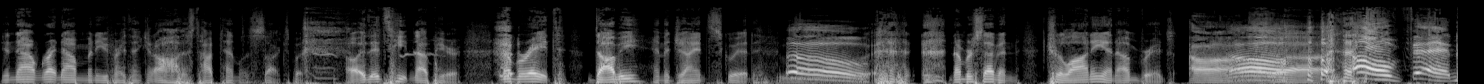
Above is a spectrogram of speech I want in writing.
And now, right now, many of you are probably thinking, oh, this top 10 list sucks, but oh, it, it's heating up here. Number 8, Dobby and the Giant Squid. Ooh. Oh. Number 7, Trelawney and Umbridge. Ah. Oh, Oh. oh, Ben.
